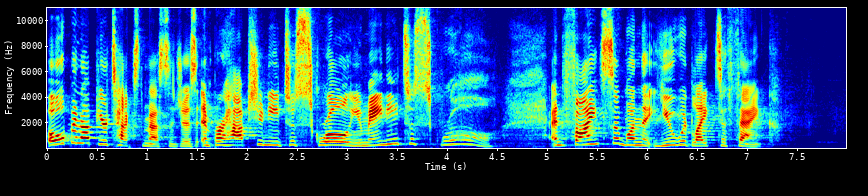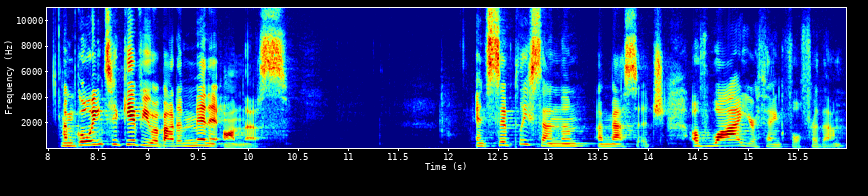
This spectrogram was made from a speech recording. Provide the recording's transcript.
open up your text messages. And perhaps you need to scroll. You may need to scroll and find someone that you would like to thank. I'm going to give you about a minute on this and simply send them a message of why you're thankful for them.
